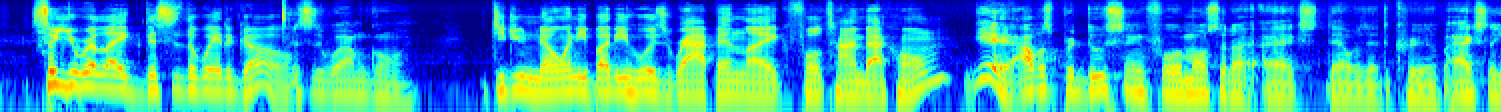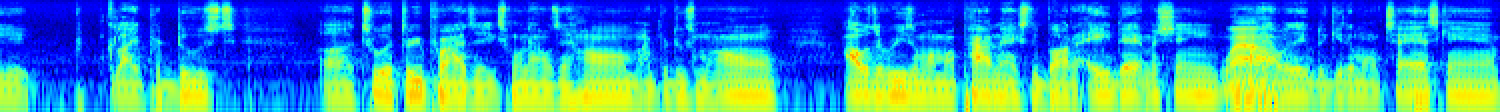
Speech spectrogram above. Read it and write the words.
So you were like, this is the way to go. this is where I'm going. Did you know anybody who was rapping like full time back home? Yeah, I was producing for most of the acts that was at the crib. I actually like produced uh, two or three projects when I was at home. I produced my own. I was the reason why my partner actually bought an ADAT machine. Wow. I was able to get him on Tascam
